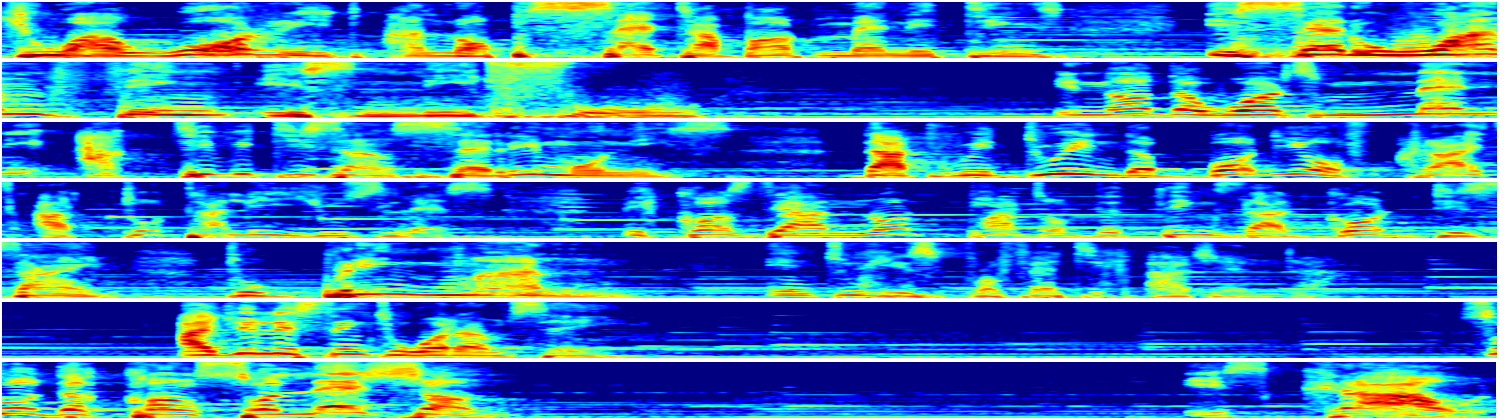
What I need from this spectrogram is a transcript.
you are worried and upset about many things. He said one thing is needful. In other words, many activities and ceremonies that we do in the body of Christ are totally useless because they are not part of the things that God designed to bring man into his prophetic agenda. Are you listening to what I'm saying? So the consolation is crowd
